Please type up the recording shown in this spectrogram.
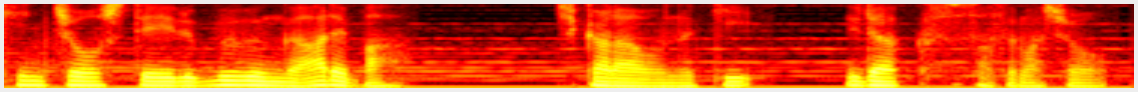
緊張している部分があれば力を抜きリラックスさせましょう。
